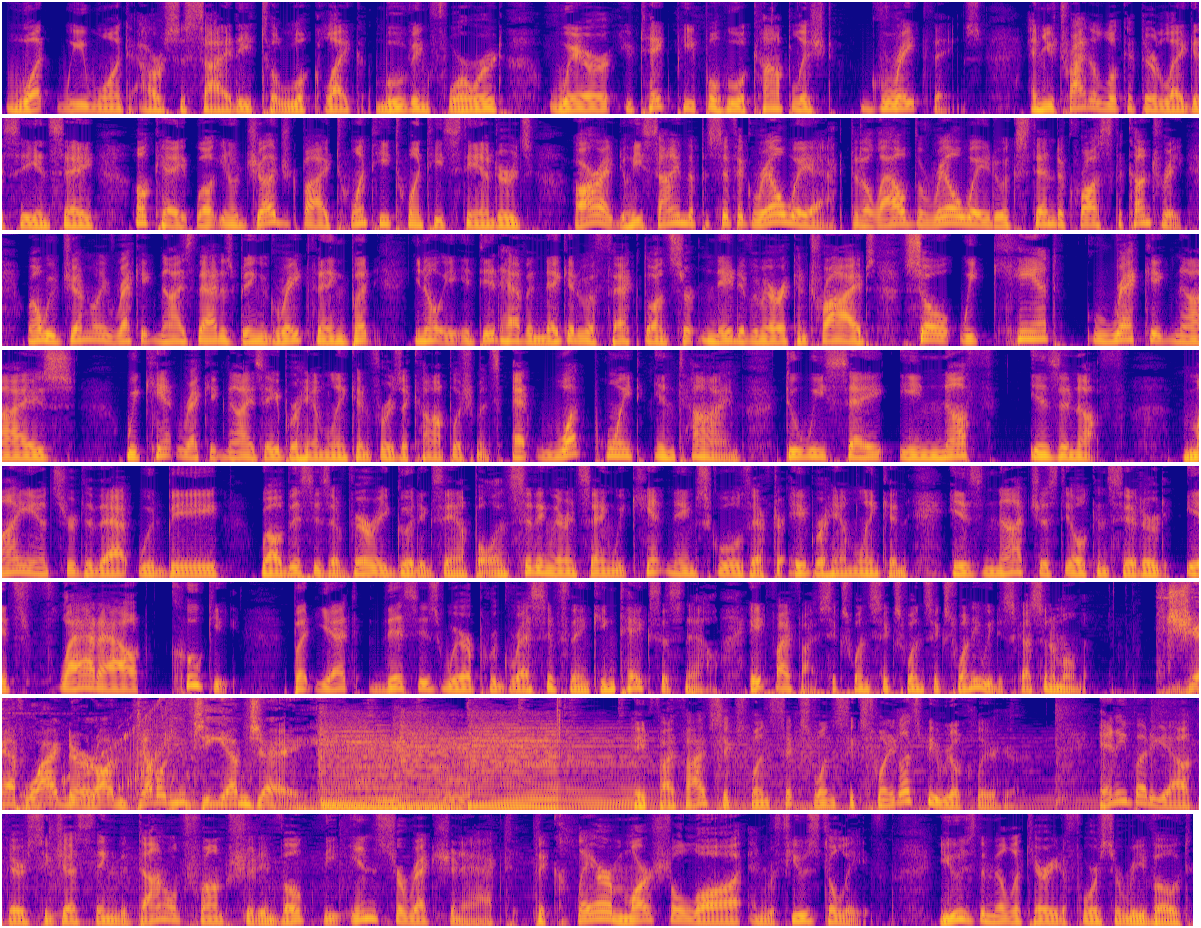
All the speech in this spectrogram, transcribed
what we want our society to look like moving forward, where you take people who accomplished great things and you try to look at their legacy and say, okay, well, you know, judged by 2020 standards, all right, he signed the Pacific Railway Act that allowed the railway to extend across the country. Well, we've generally recognized that as being a great thing, but, you know, it, it did have a negative effect on certain Native American tribes. So we can't recognize we can't recognize Abraham Lincoln for his accomplishments. At what point in time do we say enough is enough? My answer to that would be well, this is a very good example. And sitting there and saying we can't name schools after Abraham Lincoln is not just ill considered, it's flat out kooky. But yet, this is where progressive thinking takes us now. 855 616 1620. We discuss in a moment. Jeff Wagner on WTMJ. 855 616 1620. Let's be real clear here. Anybody out there suggesting that Donald Trump should invoke the Insurrection Act, declare martial law, and refuse to leave, use the military to force a revote,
